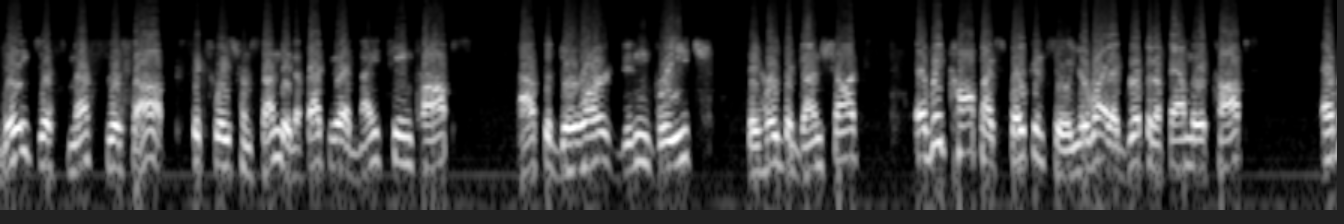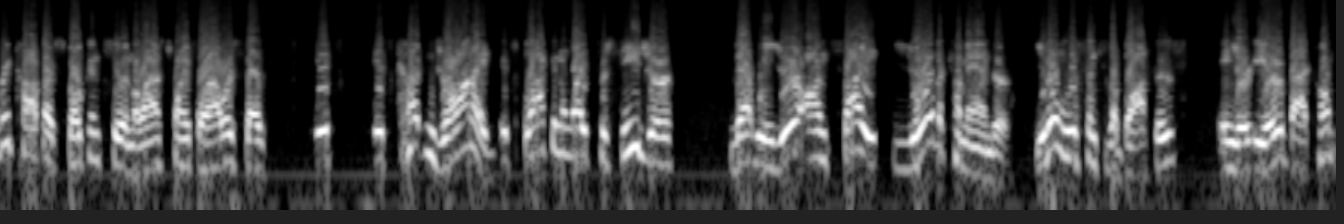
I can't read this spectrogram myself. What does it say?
They just messed this up six weeks from Sunday. The fact that they had 19 cops out the door, didn't breach, they heard the gunshots. Every cop I've spoken to, and you're right, I grew up in a family of cops. Every cop I've spoken to in the last 24 hours says it's it's cut and dried. It's black and white procedure that when you're on site, you're the commander. You don't listen to the bosses in your ear back home.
